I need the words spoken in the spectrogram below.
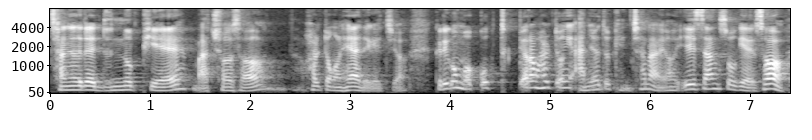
자녀들의 눈높이에 맞춰서 활동을 해야 되겠죠. 그리고 뭐 꼭 특별한 활동이 아니어도 괜찮아요. 일상 속에서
